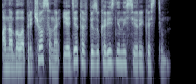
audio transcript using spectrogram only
Она была причесана и одета в безукоризненный серый костюм.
